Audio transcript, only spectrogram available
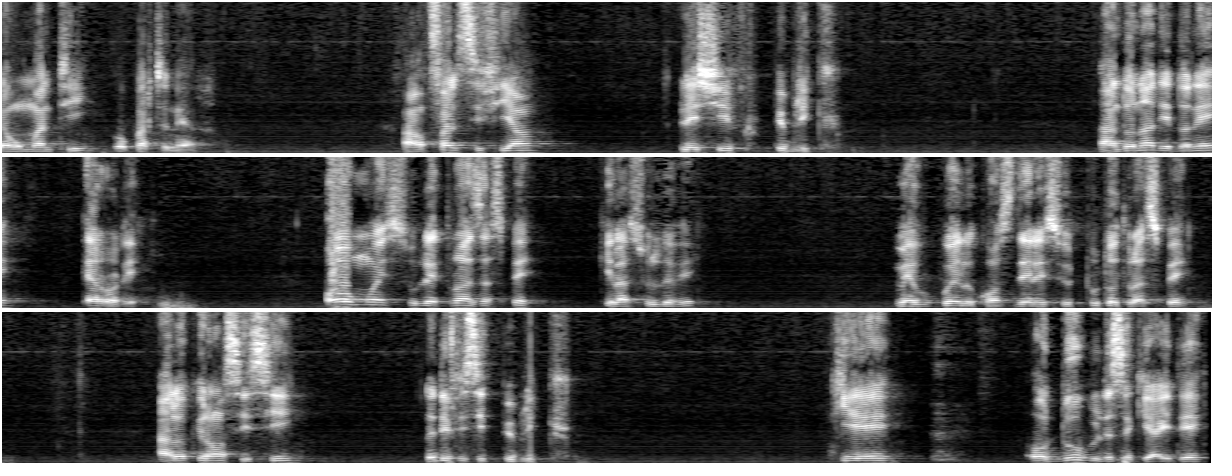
et ont menti aux partenaires en falsifiant les chiffres publics, en donnant des données erronées au moins sur les trois aspects qu'il a soulevés, mais vous pouvez le considérer sur tout autre aspect. En l'occurrence ici, le déficit public, qui est au double de ce qui a été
